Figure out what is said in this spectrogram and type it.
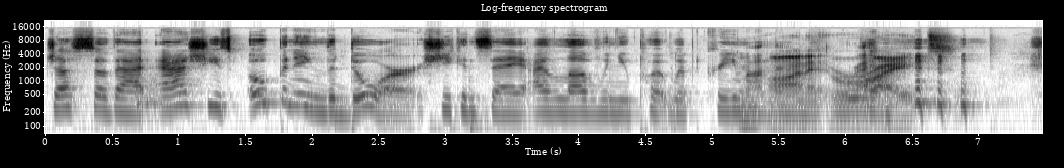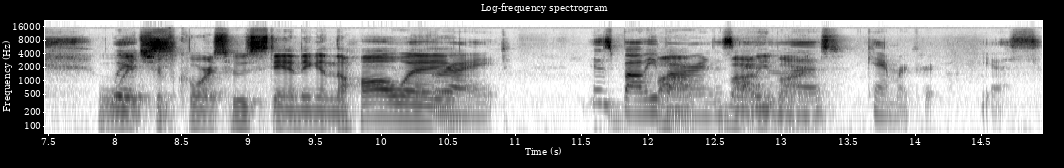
just so that as she's opening the door, she can say, "I love when you put whipped cream on them." On it, right. Which, Which- of course, who's standing in the hallway? Right. Is Bobby Bob- Barnes Bobby Barnes. the camera crew. Yes.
